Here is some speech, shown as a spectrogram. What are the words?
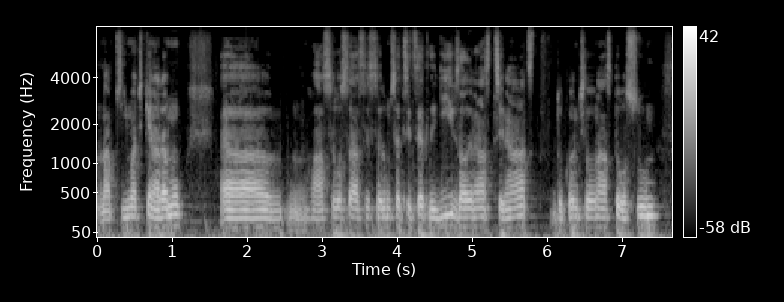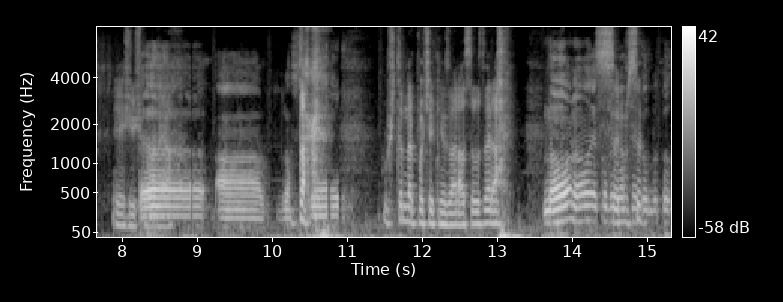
eh, na přijímačky na DAMu, eh, hlásilo se asi 730 lidí, vzali nás 13, dokončilo nás to 8. Ježíš, uh, a vlastně... Tak, už ten nepočet mě zarazil teda. No, no, jako by 700... vlastně to,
